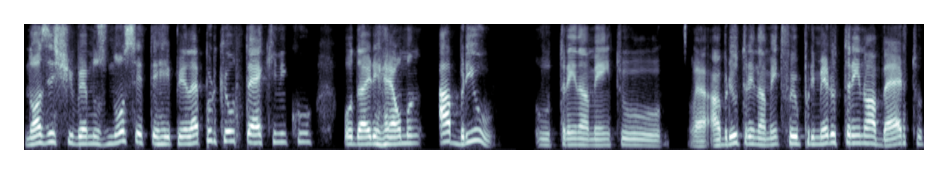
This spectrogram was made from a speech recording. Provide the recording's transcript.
nós estivemos no CT Pelé porque o técnico, o Dair Hellman, abriu o treinamento, é, abriu o treinamento, foi o primeiro treino aberto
